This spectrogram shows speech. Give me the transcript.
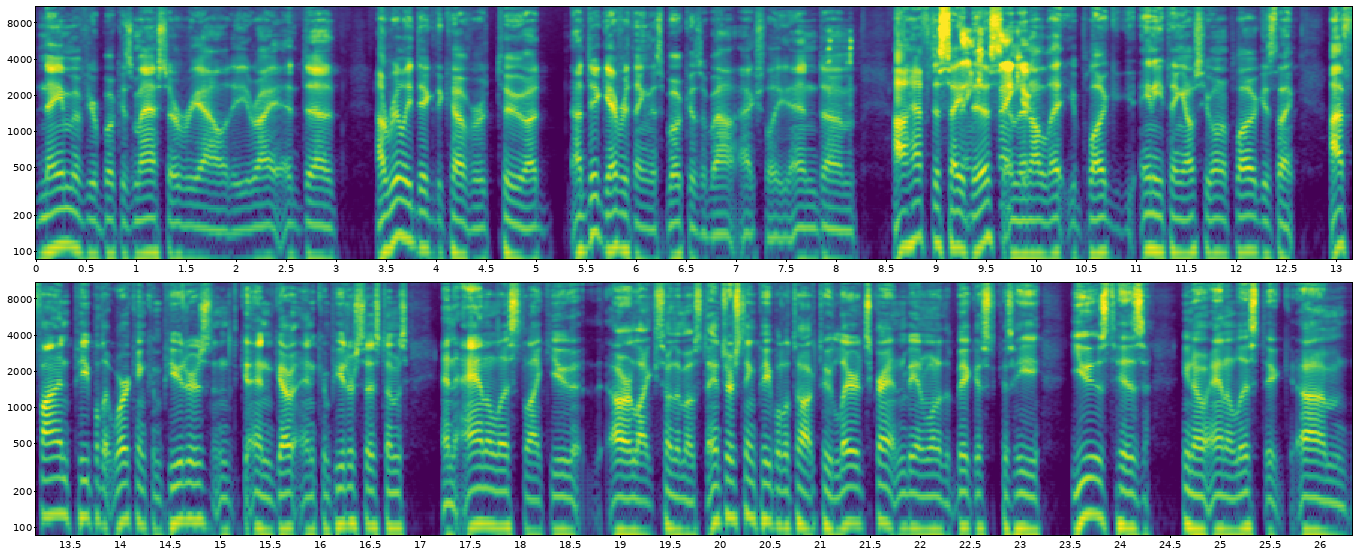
name of your book is Master of Reality, right? And uh, I really dig the cover too. I I dig everything this book is about actually, and um, I'll have to say this, and then I'll let you plug anything else you want to plug. Is like I find people that work in computers and and go and computer systems and analysts like you are like some of the most interesting people to talk to. Laird Scranton being one of the biggest because he used his you know analytic um,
